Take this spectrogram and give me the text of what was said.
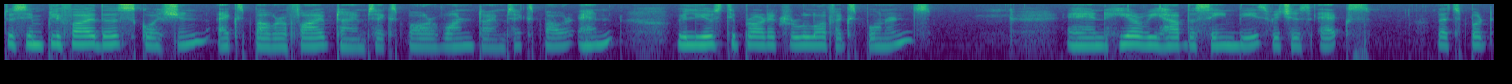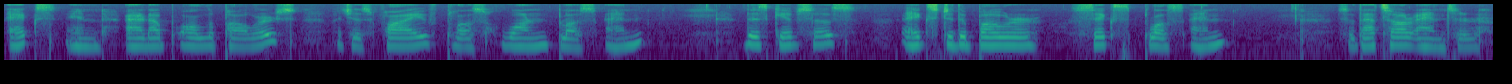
To simplify this question, x power 5 times x power 1 times x power n, we'll use the product rule of exponents. And here we have the same base, which is x. Let's put x and add up all the powers, which is 5 plus 1 plus n. This gives us x to the power 6 plus n. So that's our answer.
